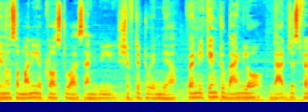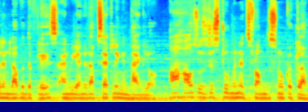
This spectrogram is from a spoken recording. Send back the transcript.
you know, some money across to us and we shifted to India. When we came to Bangalore, dad just fell in love with the place and we ended up settling in Bangalore. Our house was just two minutes from the snooker club.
